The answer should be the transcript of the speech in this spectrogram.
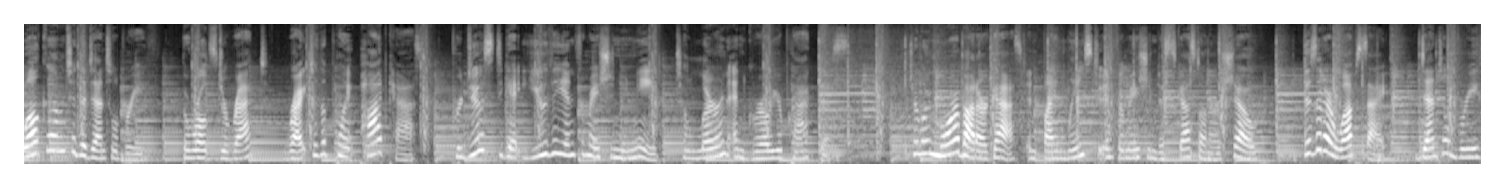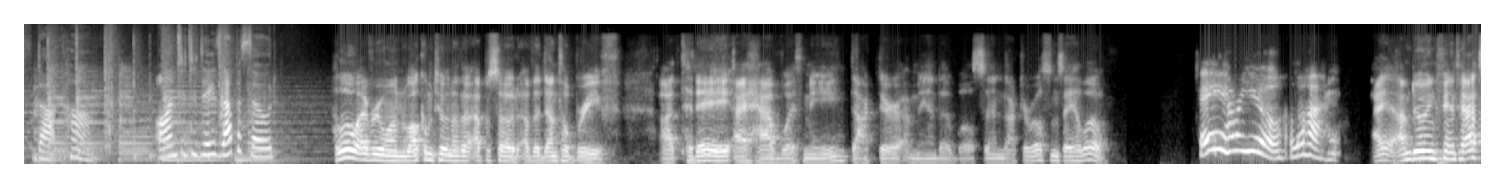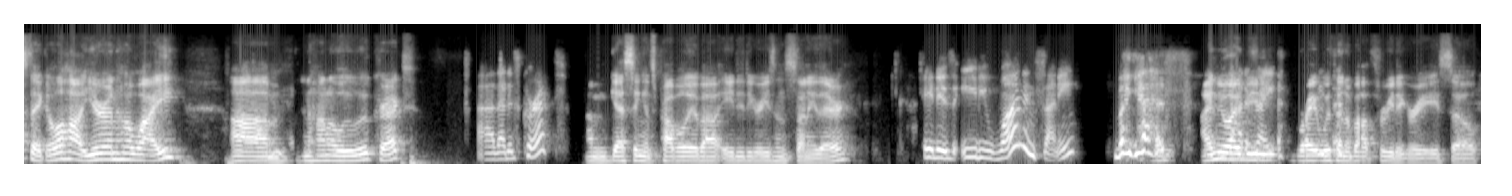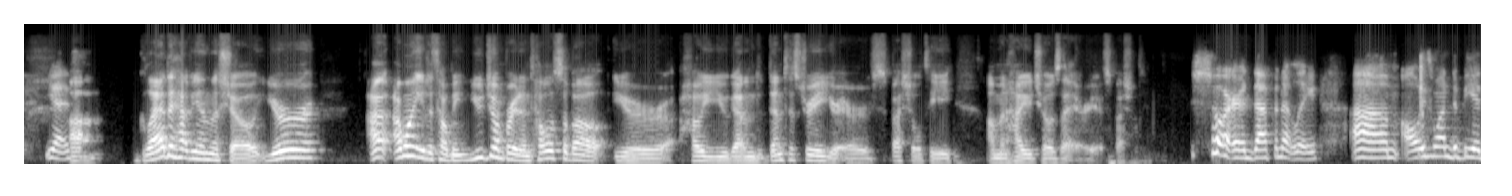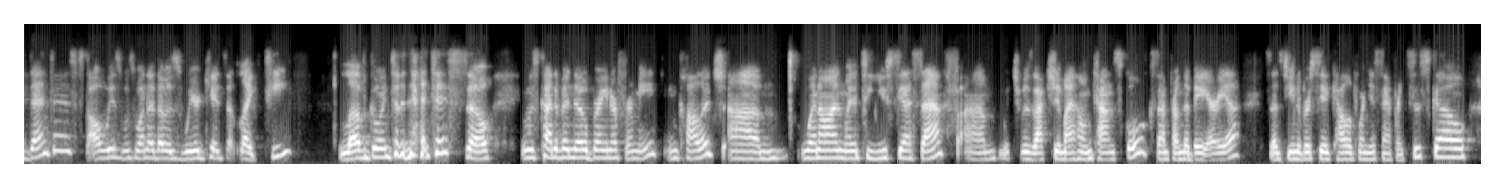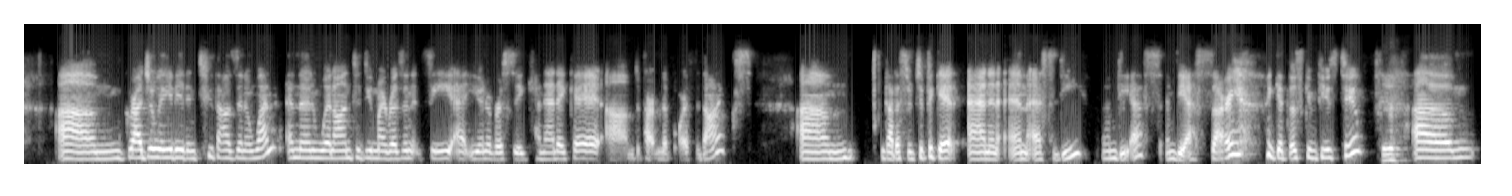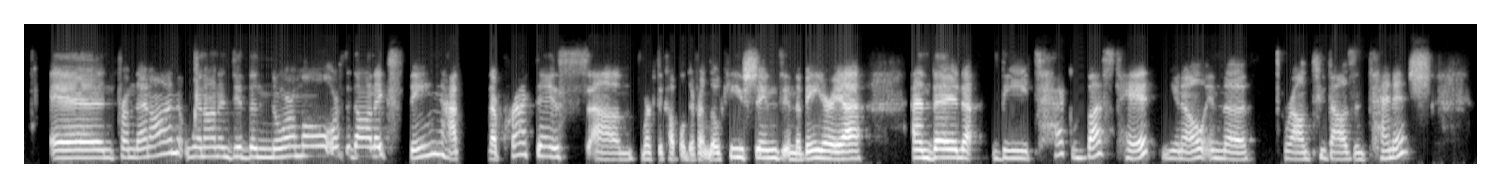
Welcome to the Dental Brief, the world's direct, right to the point podcast produced to get you the information you need to learn and grow your practice. To learn more about our guests and find links to information discussed on our show, visit our website, dentalbrief.com. On to today's episode. Hello, everyone. Welcome to another episode of the Dental Brief. Uh, today, I have with me Dr. Amanda Wilson. Dr. Wilson, say hello. Hey, how are you? Aloha. I, am doing fantastic. Aloha. You're in Hawaii, um, in Honolulu, correct? Uh, that is correct. I'm guessing it's probably about 80 degrees and sunny there. It is 81 and sunny, but yes. I knew I'd be right. right. within about three degrees. So, yes. Um, glad to have you on the show. You're I, I, want you to tell me, you jump right in. Tell us about your how you got into dentistry, your area of specialty, um, and how you chose that area of specialty. Sure, definitely. Um, always wanted to be a dentist. Always was one of those weird kids that like teeth. Loved going to the dentist, so it was kind of a no-brainer for me in college. Um, went on, went to UCSF, um, which was actually my hometown school because I'm from the Bay Area. So that's University of California, San Francisco. Um, graduated in 2001 and then went on to do my residency at University of Connecticut, um, Department of Orthodontics. Um, got a certificate and an MSD, MDS, MDS, sorry, I get those confused too. Sure. Um, and from then on, went on and did the normal orthodontics thing, had a practice, um, worked a couple different locations in the Bay Area. And then the tech bust hit, you know, in the around 2010 ish.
